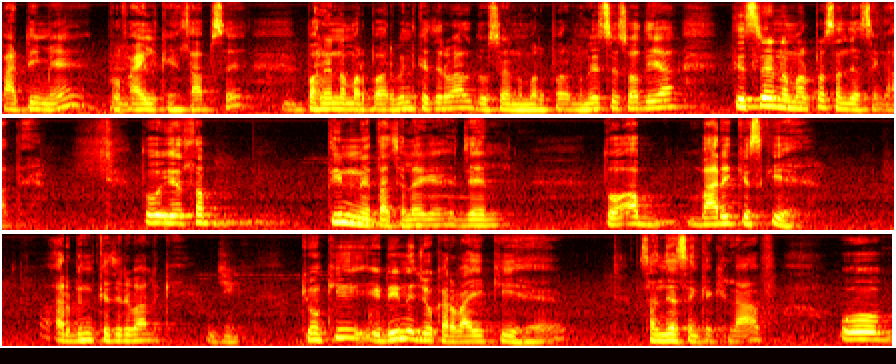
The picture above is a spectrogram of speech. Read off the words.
पार्टी में प्रोफ़ाइल के हिसाब से पहले नंबर पर अरविंद केजरीवाल दूसरे नंबर पर मनीष सिसोदिया तीसरे नंबर पर संजय सिंह आते हैं। तो ये सब तीन नेता चले गए जेल। तो अब बारी किसकी है? अरविंद केजरीवाल की। जी। क्योंकि ईडी ने जो कार्रवाई की है संजय सिंह के खिलाफ वो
